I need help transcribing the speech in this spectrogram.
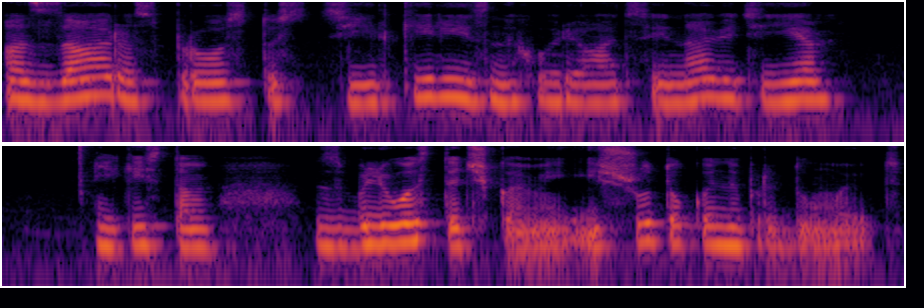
А зараз просто стільки різних варіацій. Навіть є якісь там з бльосточками, і що таке не придумають.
